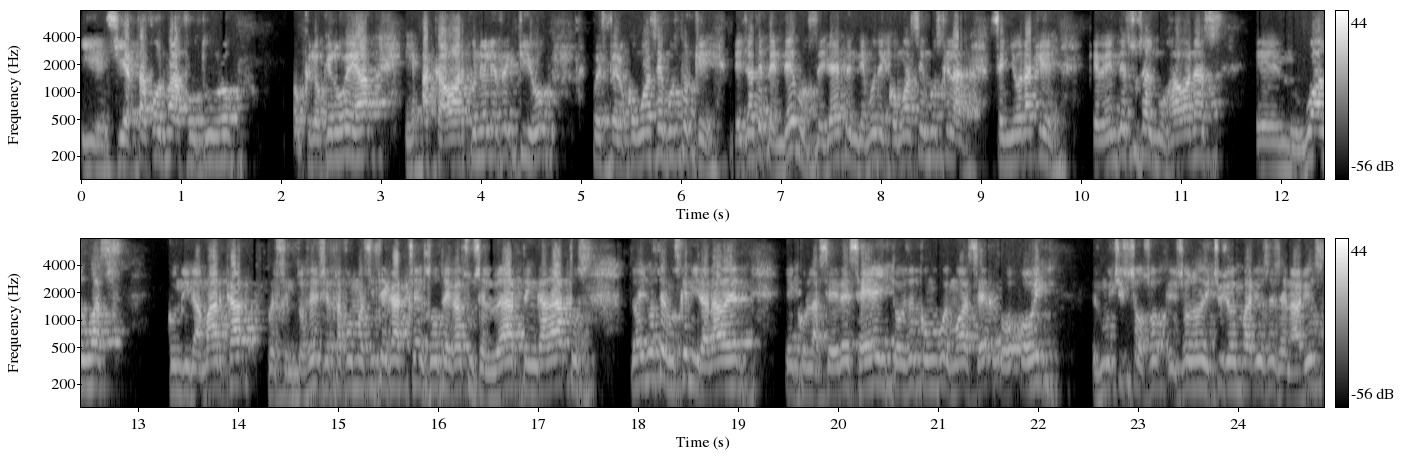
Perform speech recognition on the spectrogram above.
y en cierta forma a futuro, no creo que lo vea, eh, acabar con el efectivo, pues pero ¿cómo hacemos? Porque de ella dependemos, de ella dependemos de cómo hacemos que la señora que, que vende sus almohábanas en guaguas Dinamarca, pues entonces de cierta forma sí tenga acceso, tenga su celular, tenga datos. Entonces nos tenemos que mirar a ver eh, con la CDC y todo eso cómo podemos hacer. hoy es muy chistoso, eso lo he dicho yo en varios escenarios,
